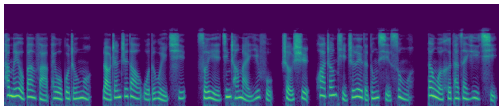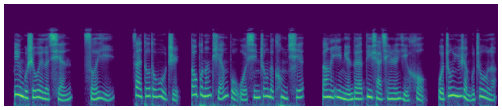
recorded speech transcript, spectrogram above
他没有办法陪我过周末。老张知道我的委屈，所以经常买衣服、首饰、化妆品之类的东西送我。但我和他在一起，并不是为了钱，所以再多的物质都不能填补我心中的空缺。当了一年的地下情人以后，我终于忍不住了，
